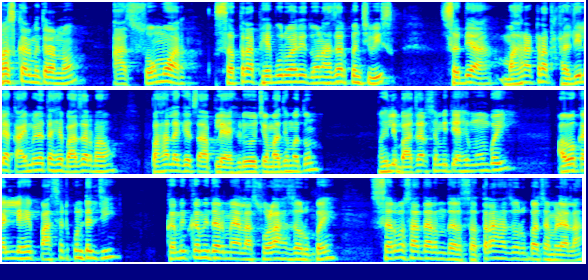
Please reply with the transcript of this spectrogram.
नमस्कार मित्रांनो आज सोमवार सतरा फेब्रुवारी दोन हजार पंचवीस सध्या महाराष्ट्रात हळदीला काय मिळत आहे बाजारभाव? पहा लगेच आपल्या व्हिडिओच्या माध्यमातून. पहिली बाजार समिती आहे मुंबई आवक आलेली आहे पासष्ट क्विंटलची. कमीत कमी दर मिळाला सोळा हजार रुपये. सर्वसाधारण दर सतरा हजार रुपयाचा मिळाला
